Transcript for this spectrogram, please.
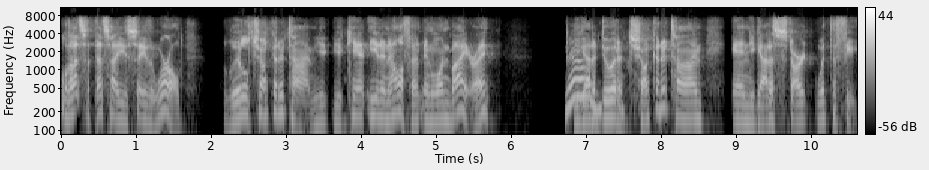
Well, that's that's how you save the world. Little chunk at a time. You you can't eat an elephant in one bite, right? You got to do it a chunk at a time, and you got to start with the feet.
